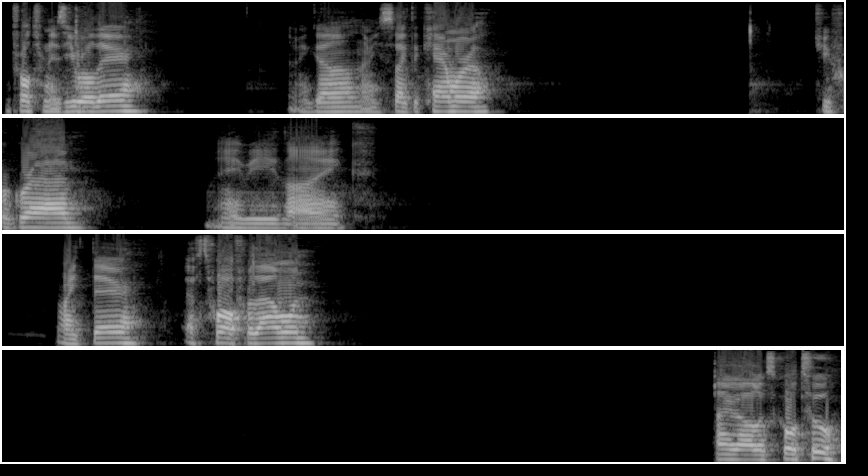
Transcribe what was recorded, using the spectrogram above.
Control turn zero there. There we go. Let me select the camera. G for grab. Maybe like right there. F12 for that one. There you go. Looks cool too.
